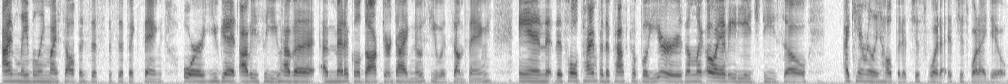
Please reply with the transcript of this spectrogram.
I'm labeling myself as this specific thing. Or you get, obviously, you have a, a medical doctor diagnose you with something. And this whole time for the past couple years, I'm like, oh, I have ADHD. So I can't really help it. It's just what, it's just what I do.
